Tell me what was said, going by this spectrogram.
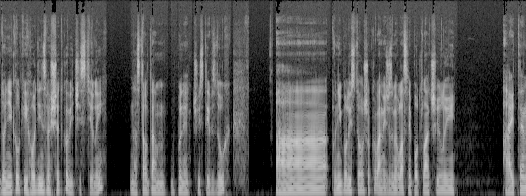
do niekoľkých hodín sme všetko vyčistili, nastal tam úplne čistý vzduch. A oni boli z toho šokovaní, že sme vlastne potlačili aj ten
